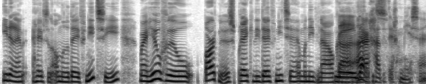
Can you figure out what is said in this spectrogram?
iedereen heeft een andere definitie, maar heel veel partners spreken die definitie helemaal niet naar elkaar Nee, daar gaat het echt mis, hè?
